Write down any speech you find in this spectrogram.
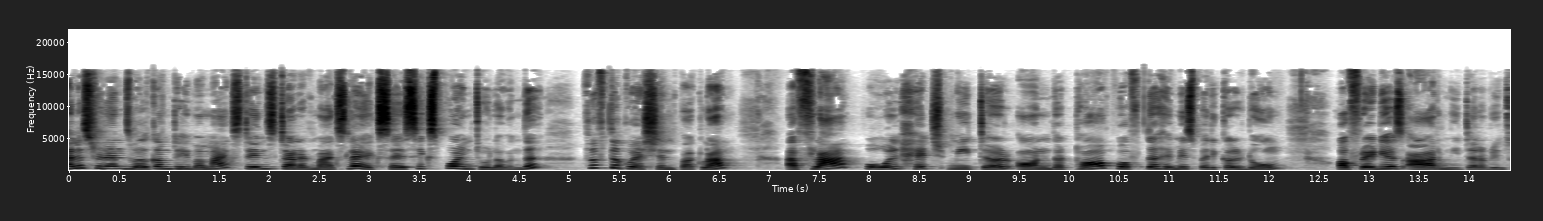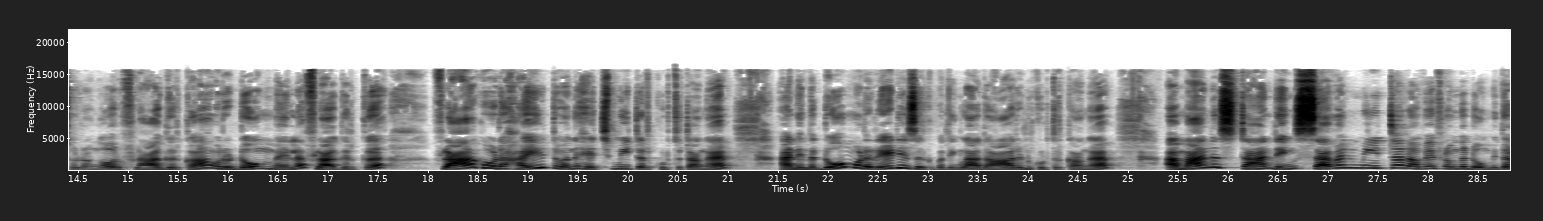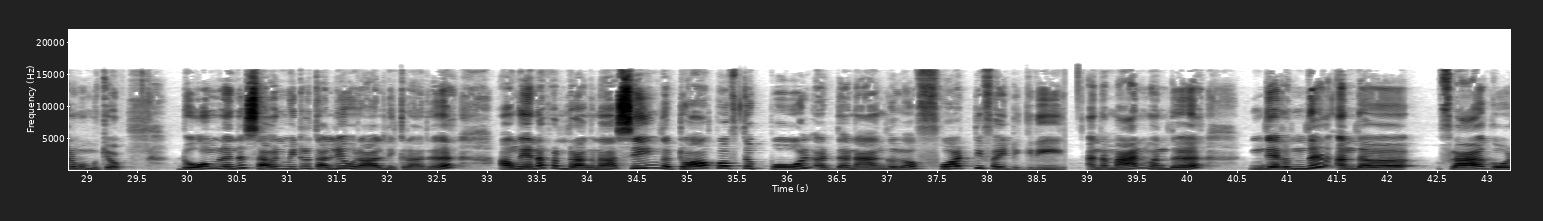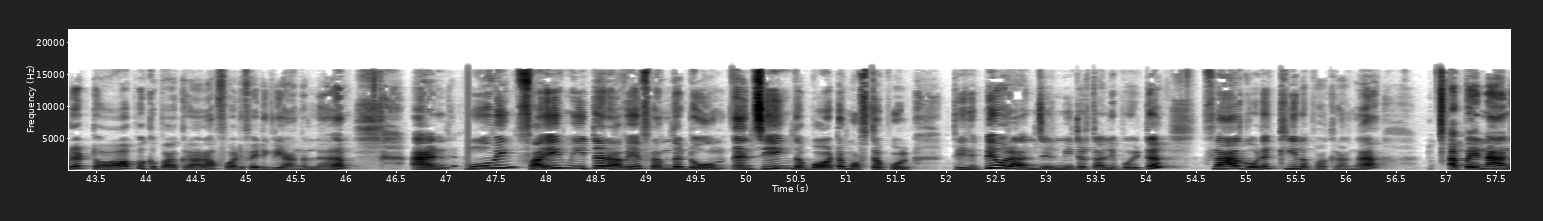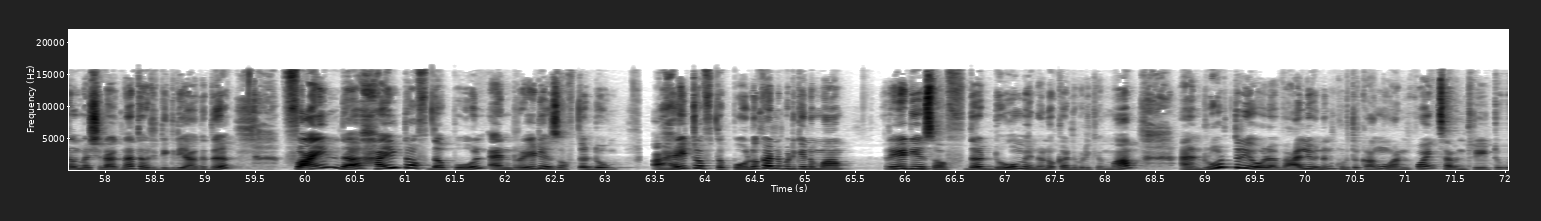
Hello students welcome to Hiba maths tenth standard மேக்ஸில் exercise six point டூவில் வந்து fifth question பார்க்கலாம். A flag pole H metre on the top of the hemispherical dome of radius R metre அப்படின்னு சொல்கிறாங்க ஒரு flag இருக்கா? ஒரு டோம் மேலே ஃப்ளாக் இருக்குது ஃப்ளாகோட ஹைட் வந்து ஹெச் மீட்டர் கொடுத்துட்டாங்க. அண்ட் இந்த டோமோட ரேடியஸ் இருக்குது பார்த்தீங்களா? அது ஆறுன்னு கொடுத்துருக்காங்க. A man is standing seven metre away from the dome இதான் ரொம்ப முக்கியம். டோம்லேருந்து செவன் மீட்டர் தள்ளி ஒரு ஆள் நிற்கிறாரு அவங்க என்ன பண்ணுறாங்கன்னா seeing the top of the pole at an angle of forty five degree அந்த மேன் வந்து இங்கேருந்து அந்த ஃப்ளாகோட டாப்புக்கு பார்க்குறாராம் ஃபார்ட்டி ஃபைவ் டிகிரி ஆங்கிளில் and moving five metre away from the dome and seeing the bottom of the pole திருப்பி ஒரு அஞ்சு மீட்டர் தள்ளி போயிட்டு ஃப்ளாகோட கீழே பார்க்குறாங்க. அப்போ என்ன ஆங்கிள் மெஷர் ஆகுதுன்னா தேர்ட்டி டிகிரி ஆகுது. Find the height of the pole and radius of the dome height of the போலும் கண்டுபிடிக்கணுமா? ரேடியஸ் ஆஃப் த டோம் என்னன்னு கண்டுபிடிக்கணுமா? அண்ட் ரூட் த்ரீயோட வேல்யூ என்னன்னு கொடுத்துருக்காங்க. One point seven three two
